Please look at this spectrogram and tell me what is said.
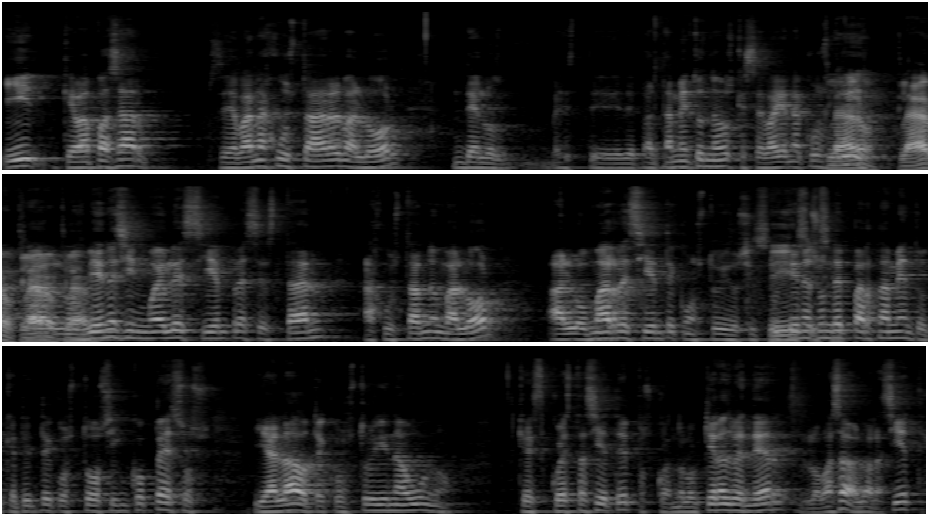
y ¿qué va a pasar? Se van a ajustar al valor de los este, departamentos nuevos que se vayan a construir. Claro, claro, claro. Los bienes inmuebles siempre se están ajustando en valor a lo más reciente construido. Si tú tienes un departamento que a ti te costó 5 pesos y al lado te construyen a uno que cuesta 7, pues cuando lo quieras vender lo vas a valorar a 7.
